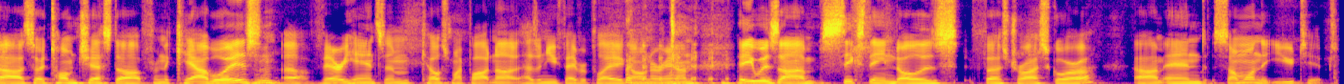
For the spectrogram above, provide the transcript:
Uh, so Tom Chester from the Cowboys, Mm-hmm. uh, very handsome. Kels, my partner, has a new favorite player going around. he was um, sixteen dollars first try scorer, um, and someone that you tipped,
